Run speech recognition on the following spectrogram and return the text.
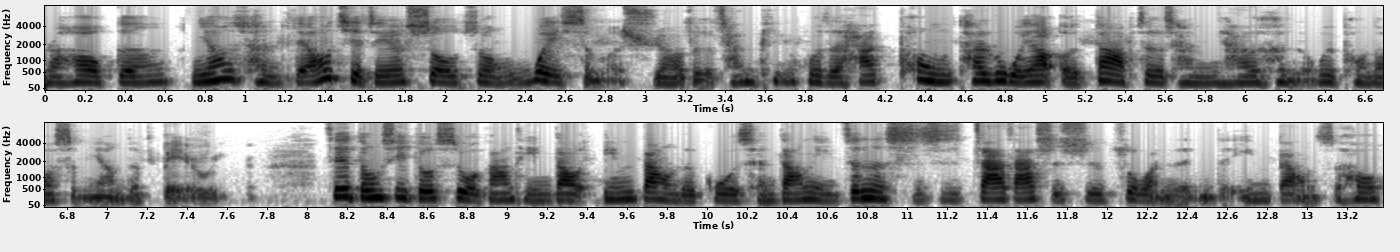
然后跟你要很了解这些受众为什么需要这个产品，或者他碰他如果要 adopt 这个产品，他可能会碰到什么样的 barrier？这些东西都是我刚刚提到 inbound 的过程。当你真的实实扎扎实实做完了你的 inbound 之后，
